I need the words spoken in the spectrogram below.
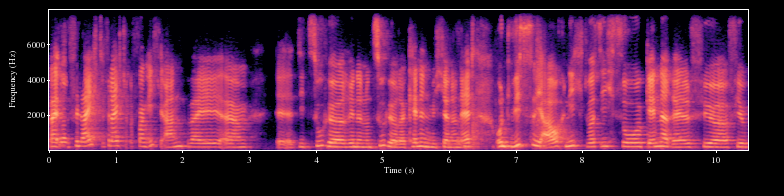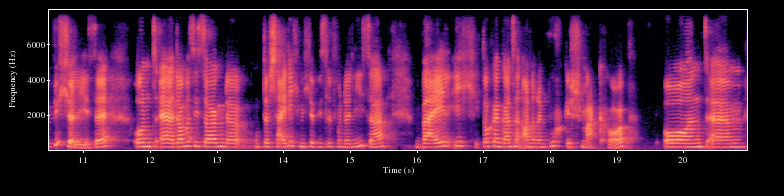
Weil, vielleicht vielleicht fange ich an, weil ähm, äh, die Zuhörerinnen und Zuhörer kennen mich ja noch nicht und wissen ja auch nicht, was ich so generell für, für Bücher lese. Und äh, da muss ich sagen, da unterscheide ich mich ein bisschen von der Lisa, weil ich doch einen ganz anderen Buchgeschmack habe und ähm,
